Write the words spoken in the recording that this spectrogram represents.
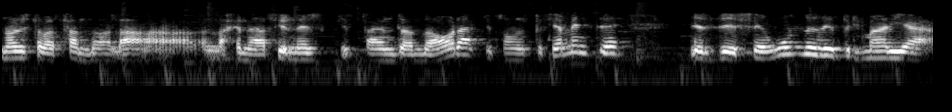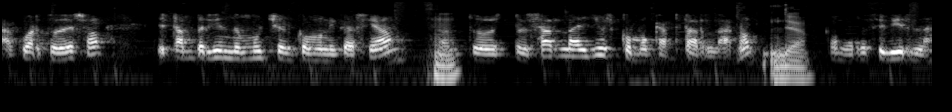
no le está bastando a, la- a las generaciones que están entrando ahora, que son especialmente desde segundo de primaria a cuarto de eso, están perdiendo mucho en comunicación, tanto expresarla ellos como captarla, ¿no? Ya. como recibirla.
